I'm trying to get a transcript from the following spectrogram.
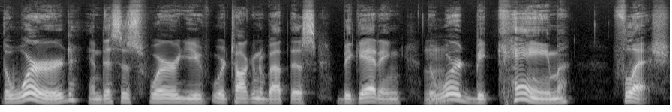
The Word, and this is where you we're talking about this begetting, the mm. Word became flesh.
